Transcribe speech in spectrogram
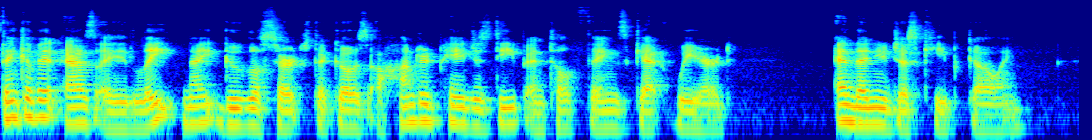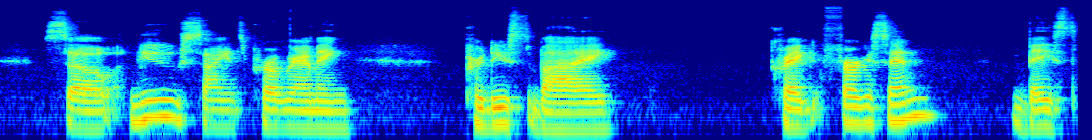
Think of it as a late night Google search that goes 100 pages deep until things get weird. And then you just keep going. So, new science programming produced by Craig Ferguson based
